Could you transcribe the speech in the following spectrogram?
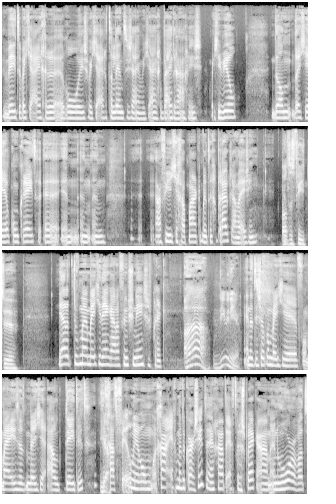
Weten wat je eigen rol is, wat je eigen talenten zijn, wat je eigen bijdrage is, wat je wil. Dan dat je heel concreet uh, een, een, een A4'tje gaat maken met een gebruiksaanwijzing. Want het vind je te. Ja, dat doet me een beetje denken aan een functioneringsgesprek. Ah, op die manier. En dat is ook een beetje, voor mij is dat een beetje outdated. Het gaat veel meer om, ga echt met elkaar zitten en ga het echt gesprek aan. En hoor wat,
